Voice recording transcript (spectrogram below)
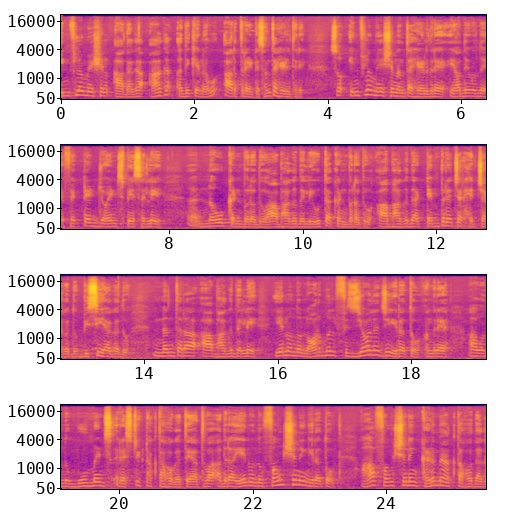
ಇನ್ಫ್ಲಮೇಷನ್ ಆದಾಗ ಆಗ ಅದಕ್ಕೆ ನಾವು ಆರ್ಥ್ರೈಟಿಸ್ ಅಂತ ಹೇಳ್ತೀರಿ. ಸೊ ಇನ್ಫ್ಲಮೇಷನ್ ಅಂತ ಹೇಳಿದ್ರೆ ಯಾವುದೇ ಒಂದು ಎಫೆಕ್ಟೆಡ್ ಜಾಯಿಂಟ್ ಸ್ಪೇಸಲ್ಲಿ ನೋವು ಕಂಡುಬರೋದು ಆ ಭಾಗದಲ್ಲಿ ಊತ ಕಂಡುಬರೋದು ಆ ಭಾಗದ ಟೆಂಪ್ರೇಚರ್ ಹೆಚ್ಚಾಗೋದು, ಬಿಸಿ ಆಗೋದು, ನಂತರ ಆ ಭಾಗದಲ್ಲಿ ಏನೊಂದು ನಾರ್ಮಲ್ ಫಿಸಿಯಾಲಜಿ ಇರುತ್ತೋ, ಅಂದರೆ ಆ ಒಂದು ಮೂವ್ಮೆಂಟ್ಸ್ ರೆಸ್ಟ್ರಿಕ್ಟ್ ಆಗ್ತಾ ಹೋಗುತ್ತೆ, ಅಥವಾ ಅದರ ಏನೊಂದು ಫಂಕ್ಷನಿಂಗ್ ಇರುತ್ತೋ ಆ ಫಂಕ್ಷನಿಂಗ್ ಕಡಿಮೆ ಆಗ್ತಾ ಹೋದಾಗ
